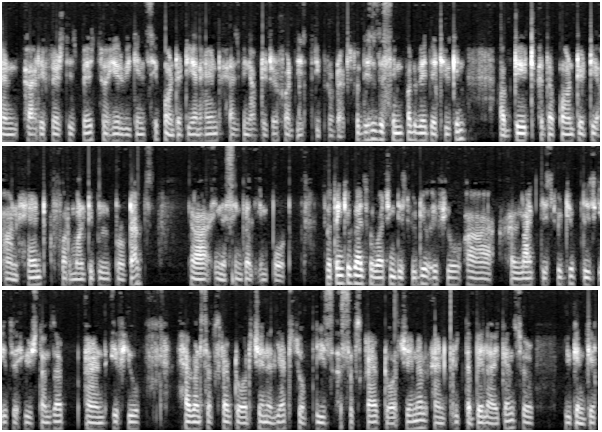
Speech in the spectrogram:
and uh, refresh this page. So here we can see quantity and hand has been updated for these three products. So this is the simple way that you can update the quantity on hand for multiple products uh, in a single import. So thank you guys for watching this video. If you uh, like this video please give a huge thumbs up. And if you haven't subscribed to our channel yet so please subscribe to our channel and click the bell icon so you can get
